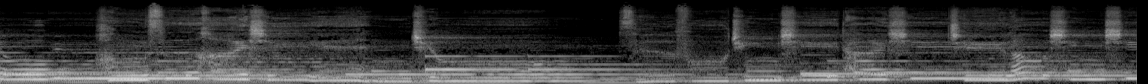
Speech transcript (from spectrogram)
横四海兮烟穹。四夫君兮太息，极劳心兮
